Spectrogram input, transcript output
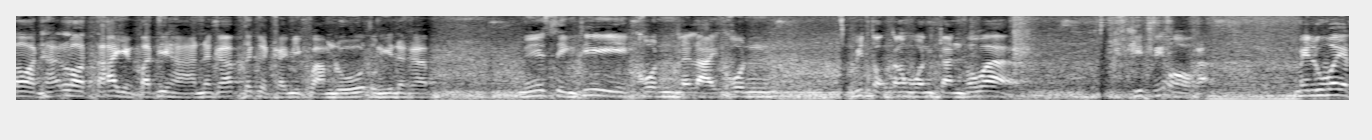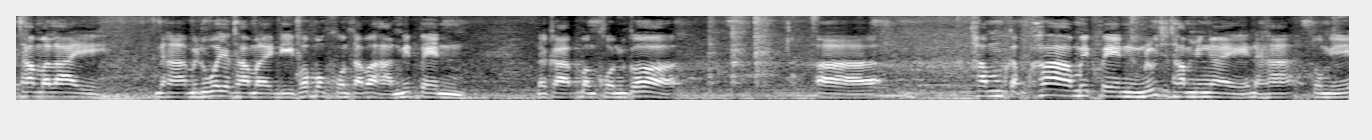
รอดฮะรอดตายอย่างปาฏิหาริย์นะครับ ถ้าเกิดใครมีความรู้ตรงนี้นะครับ นี่สิ่งที่คนหลาย ๆ คนวิตกกังวลกัน เพราะว่าคิดไม่ออกอะไม่รู้ว่าจะทำอะไรนะฮะไม่รู้ว่าจะทำอะไรดี เพราะบางคนทำอาหารไม่เป็นนะครับ บางคนก็อ่าทำกับข้าวไม่เป็นไม่รู้จะทำยังไงนะฮะตรงนี้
